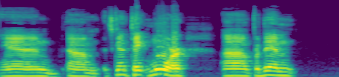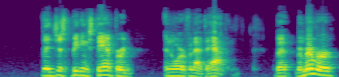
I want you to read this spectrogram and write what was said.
And um, it's going to take more uh, for them than just beating Stanford in order for that to happen. But remember,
